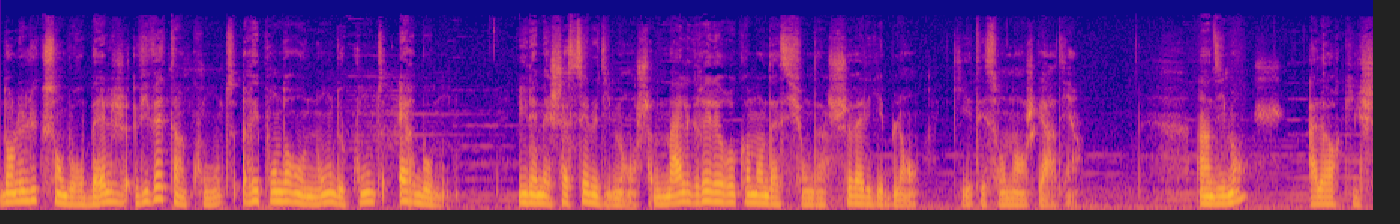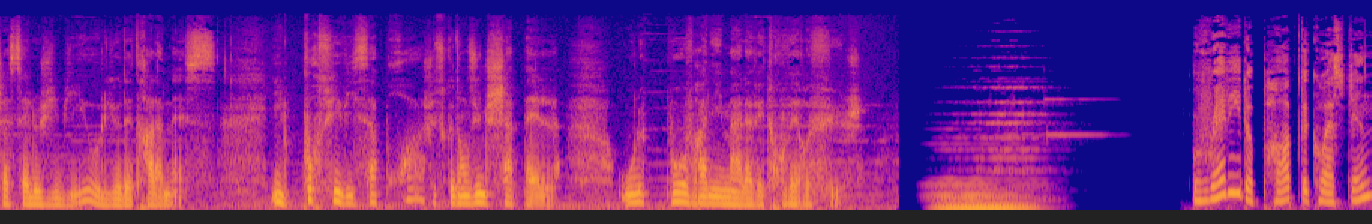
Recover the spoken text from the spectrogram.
dans le Luxembourg belge vivait un comte répondant au nom de comte Herbaumont. Il aimait chasser le dimanche, malgré les recommandations d'un chevalier blanc qui était son ange gardien. Un dimanche, alors qu'il chassait le gibier au lieu d'être à la messe, il poursuivit sa proie jusque dans une chapelle où le pauvre animal avait trouvé refuge. Ready to pop the question?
